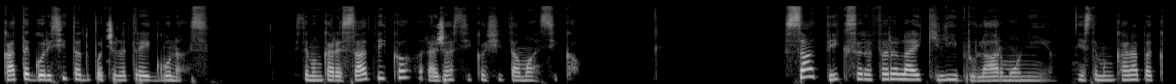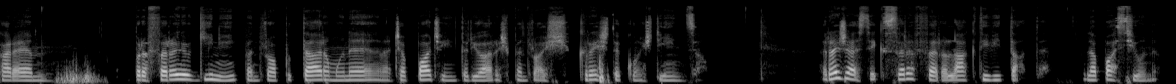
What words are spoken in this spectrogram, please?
categorisită după cele trei gunas. Este mâncare satvică, rajasică și tamasică. Sattvic se referă la echilibru, la armonie. Este mâncarea pe care o preferă yoginii pentru a putea rămâne în acea pace interioară și pentru a-și crește conștiința. Rajasic se referă la activitate, la pasiune,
